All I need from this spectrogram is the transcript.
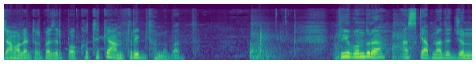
জামাল এন্টারপ্রাইজের পক্ষ থেকে আন্তরিক ধন্যবাদ। প্রিয় বন্ধুরা, আজকে আপনাদের জন্য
